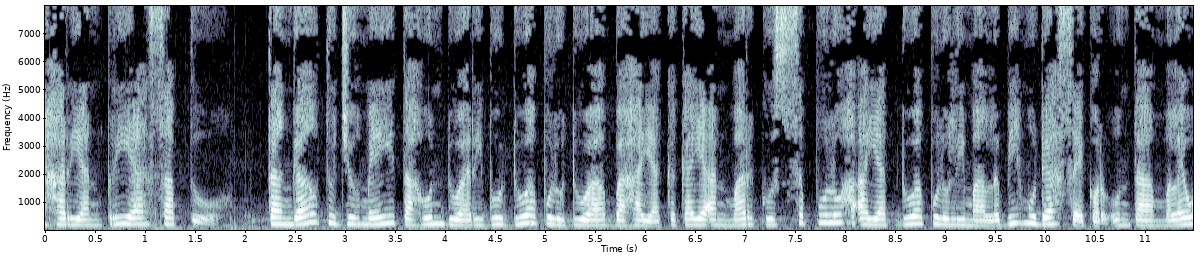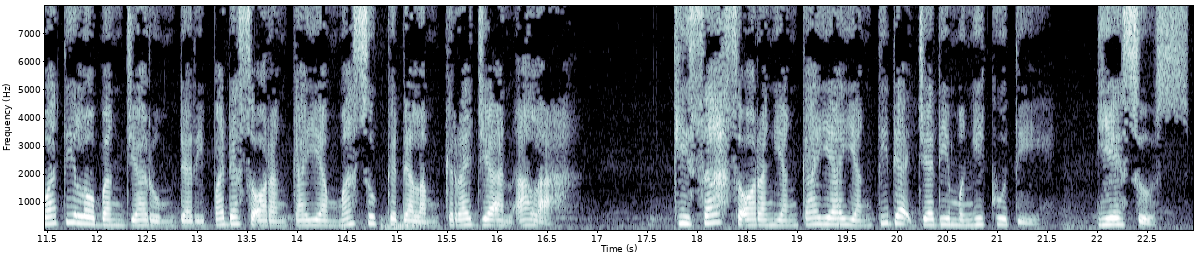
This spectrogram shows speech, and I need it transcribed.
Harian Pria Sabtu Tanggal 7 Mei tahun 2022 Bahaya Kekayaan Markus 10 ayat 25 Lebih mudah seekor unta melewati lubang jarum daripada seorang kaya masuk ke dalam kerajaan Allah. Kisah seorang yang kaya yang tidak jadi mengikuti Yesus.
